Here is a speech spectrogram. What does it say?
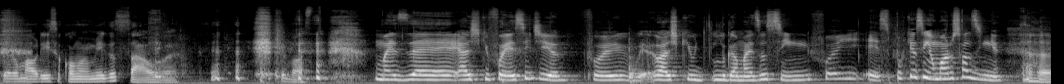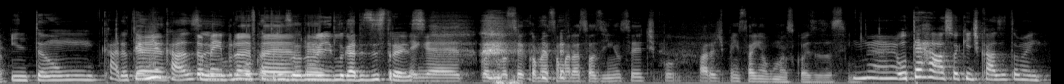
Pelo Maurício como amigo, salva. que bosta. Mas é, acho que foi esse dia. Foi, eu acho que o lugar mais assim foi esse. Porque assim, eu moro sozinha. Aham. Então, cara, eu tenho É, minha casa, também eu não pra- vou ficar é, transando é. em lugares estranhos. Tem, é, quando você começa a morar sozinho, você, tipo, para de pensar em algumas coisas assim. É, o terraço aqui de casa também.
